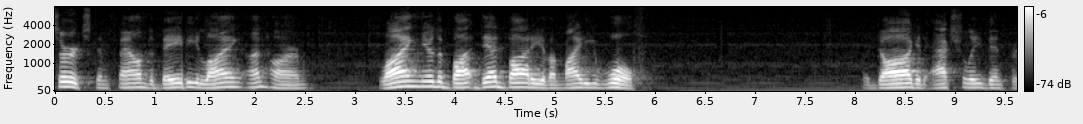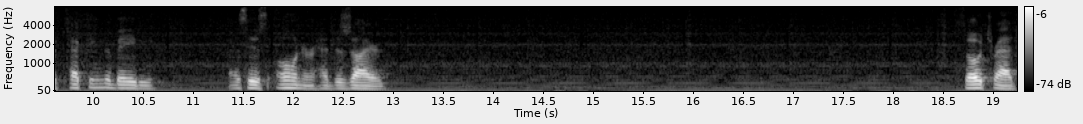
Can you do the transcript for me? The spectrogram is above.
searched and found the baby lying unharmed lying near the bo- dead body of a mighty wolf. The dog had actually been protecting the baby as his owner had desired. So tragic.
